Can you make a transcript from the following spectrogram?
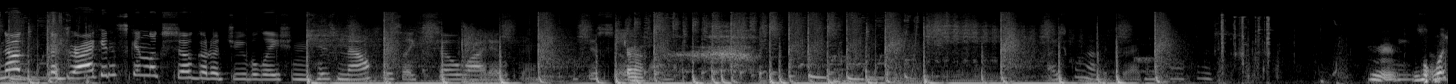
No, the dragon skin looks so good with Jubilation. His mouth is like so wide open. It's just so Uh. fun. Ice Cream have a dragon. Hmm. Which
